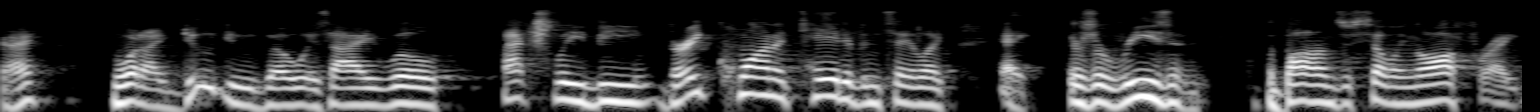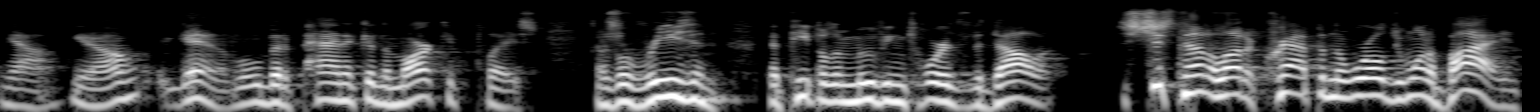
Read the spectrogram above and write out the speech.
Okay. What I do do though is I will actually be very quantitative and say like, hey, there's a reason that the bonds are selling off right now. You know, again, a little bit of panic in the marketplace. There's a reason that people are moving towards the dollar. It's just not a lot of crap in the world you want to buy. And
